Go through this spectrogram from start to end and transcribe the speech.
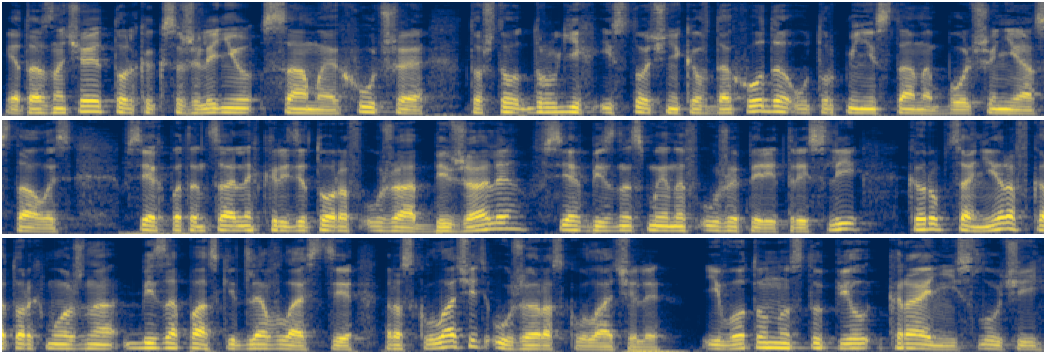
Это означает только, к сожалению, самое худшее, то что других источников дохода у Туркменистана больше не осталось. Всех потенциальных кредиторов уже оббежали, всех бизнесменов уже перетрясли, Коррупционеров, которых можно без опаски для власти раскулачить, уже раскулачили. И вот он наступил крайний случай.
